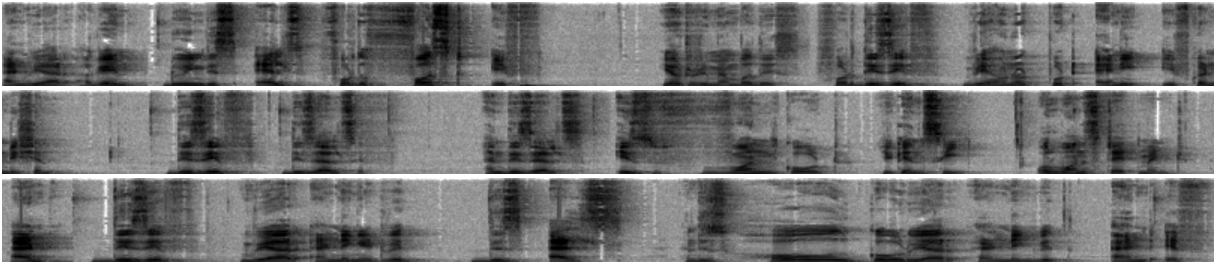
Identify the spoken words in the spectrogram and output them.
And we are again doing this else for the first if. You have to remember this. For this if we have not put any if condition. This if this else if. And this else is one code you can see or one statement. And this if we are ending it with this else. And this whole code we are ending with and if.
